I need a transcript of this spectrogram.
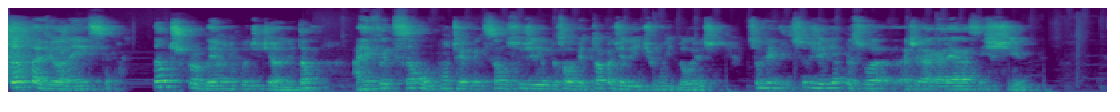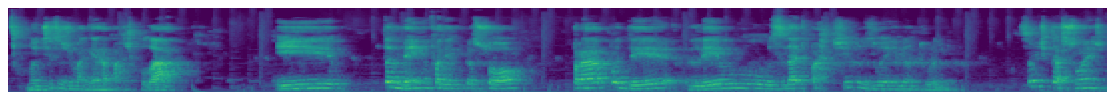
tanta violência, tantos problemas no cotidiano. Então, a reflexão, o ponto de reflexão, eu sugeri o pessoal ver Tropa de Elite 1 e 2, sugeri, a pessoa, a galera assistir Notícias de uma Guerra Particular e também eu falei com o pessoal para poder ler o Cidade Partidos do Ventura. São indicações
